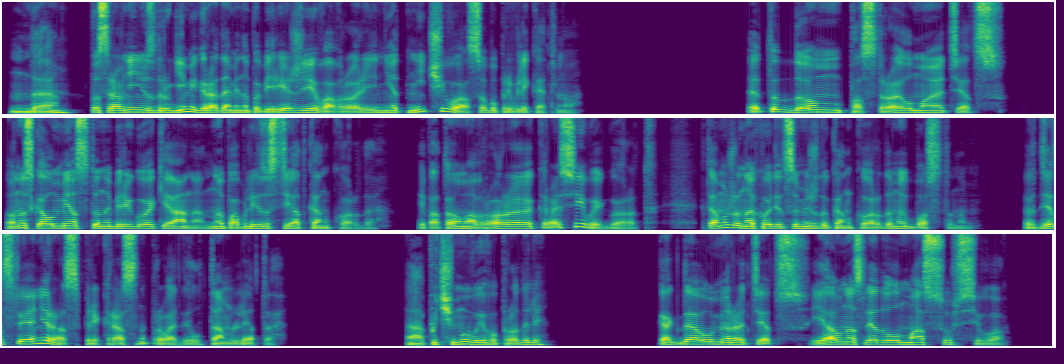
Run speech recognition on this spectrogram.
Да, по сравнению с другими городами на побережье, в Авроре нет ничего особо привлекательного. Этот дом построил мой отец. Он искал место на берегу океана, но поблизости от Конкорда. И потом Аврора — красивый город. К тому же находится между Конкордом и Бостоном. В детстве я не раз прекрасно проводил там лето. А почему вы его продали? Когда умер отец, я унаследовал массу всего.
